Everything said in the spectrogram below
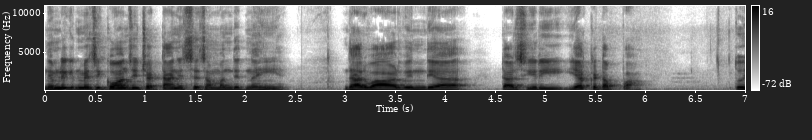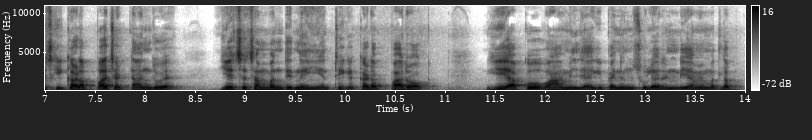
निम्नलिखित में से कौन सी चट्टान इससे संबंधित नहीं है? धारवाड़, विंध्या टर्सियरी या कटप्पा। तो इसकी कड़प्पा चट्टान जो है, ये इससे संबंधित नहीं है, ठीक है? कड़प्पा रॉक, ये आपको वहाँ मिल जाएगी, पेनिनसुलर इंडिया में मतलब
